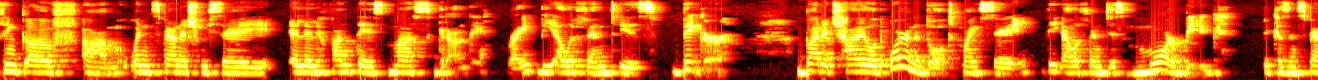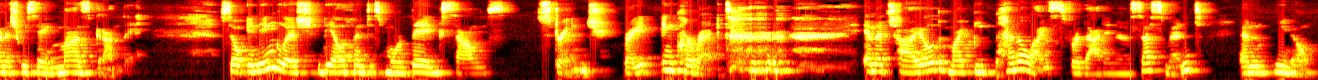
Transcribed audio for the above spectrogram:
think of um, when Spanish we say el elefante es más grande, right? The elephant is bigger. But a child or an adult might say the elephant is more big because in Spanish we say más grande. So in English, the elephant is more big sounds strange, right? Incorrect. and a child might be penalized for that in an assessment. And, you know,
